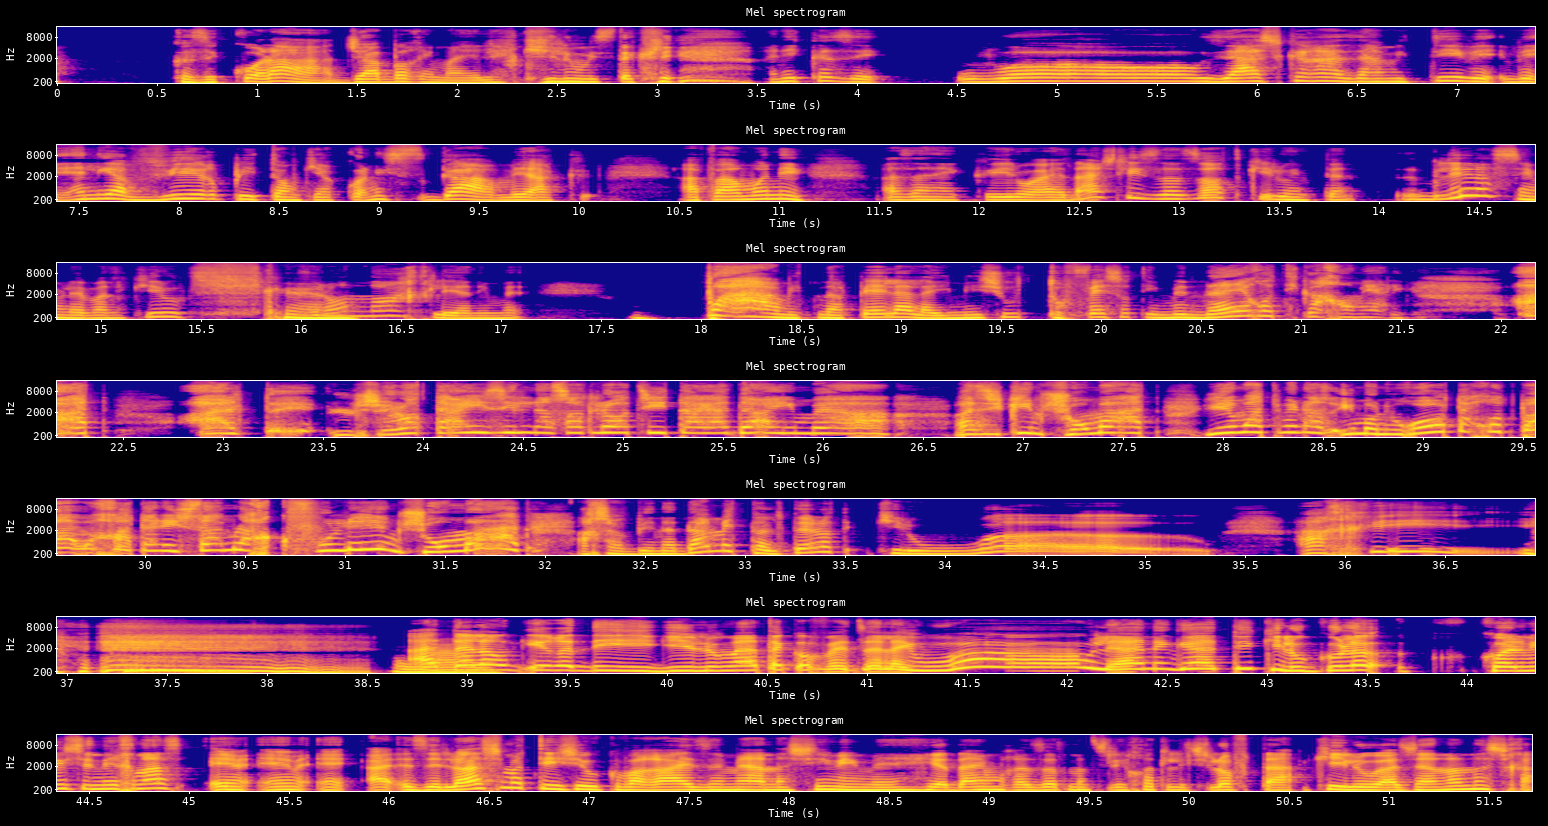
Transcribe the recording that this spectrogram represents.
כזה כל הג'אברים האלה, כאילו מסתכלים, אני כזה, וואו, זה אשכרה, זה אמיתי, ו- ואין לי אוויר פתאום, כי הכל נסגר, והפעמונים. אז אני, כאילו, הידיים שלי זזות, כאילו, בלי לשים לב, אני כאילו, כן. זה לא נוח לי, אני... פעם מתנפל עליי מישהו, תופס אותי, מנער אותי ככה, אומר לי, את, אל ת... שלא תעיזי לנסות להוציא את הידיים מהאזיקים, שומעת? אם את מנס... אם אני רואה אותך עוד פעם אחת, אני שם לך כפולים, שומעת? עכשיו, בן אדם מטלטל אותי, כאילו, וואו, אחי, וואו. אתה לא מכיר אותי, כאילו, מה אתה קופץ עליי? וואו, לאן הגעתי? כאילו, כולו... כל מי שנכנס, הם, הם, הם, זה לא אשמתי שהוא כבר ראה איזה מאה אנשים עם אה, ידיים רזות מצליחות לשלוף את ה... כאילו, הז'ננה שלך.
